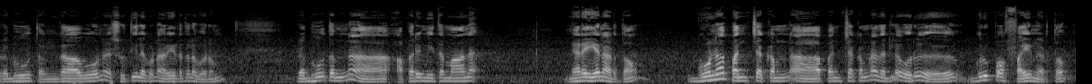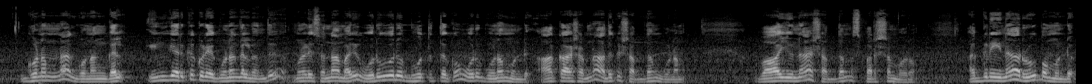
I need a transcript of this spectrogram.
பிரபூதங்காவோன்னு ஸ்ருதியில் கூட நிறைய இடத்துல வரும். பிரபூதம்னா அபரிமிதமான நிறையன்னு அர்த்தம். குண பஞ்சகம்னா பஞ்சகம்னா அந்த இடத்துல ஒரு குரூப் ஆஃப் ஃபைவ்னு அர்த்தம். குணம்னா குணங்கள். இங்கே இருக்கக்கூடிய குணங்கள் வந்து முன்னாடி சொன்ன மாதிரி ஒரு ஒரு பூத்தத்துக்கும் ஒரு குணம் உண்டு. ஆகாசம்னா அதுக்கு சப்தம் குணம். வாயுனா சப்தம் ஸ்பர்ஷம் வரும். அக்னினா ரூபம் உண்டு.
